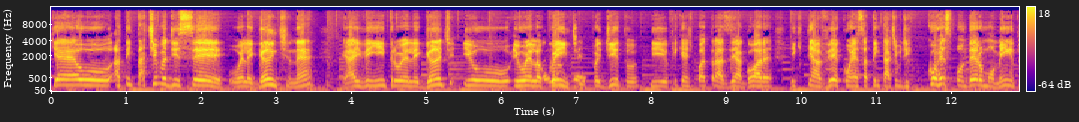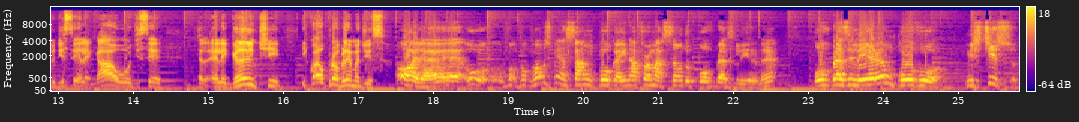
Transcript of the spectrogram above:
que é o, a tentativa de ser o elegante, né? E aí vem entre o elegante e o, e o eloquente, foi dito, e o que, que a gente pode trazer agora e que tem a ver com essa tentativa de corresponder ao momento, de ser legal ou de ser elegante. E qual é o problema disso? Olha, é, o, vamos pensar um pouco aí na formação do povo brasileiro, né? O povo brasileiro é um povo mestiço,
